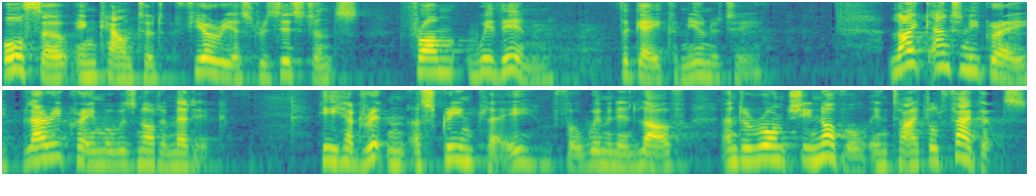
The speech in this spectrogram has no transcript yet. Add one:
also encountered furious resistance from within the gay community. Like Antony Grey, Larry Kramer was not a medic. He had written a screenplay for Women in Love and a raunchy novel entitled Faggots,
